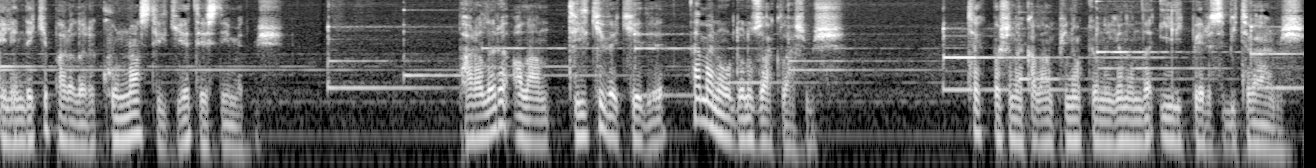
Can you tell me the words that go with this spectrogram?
Elindeki paraları kurnaz tilkiye teslim etmiş. Paraları alan tilki ve kedi hemen oradan uzaklaşmış. Tek başına kalan Pinokyo'nun yanında iyilik perisi bitivermiş.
